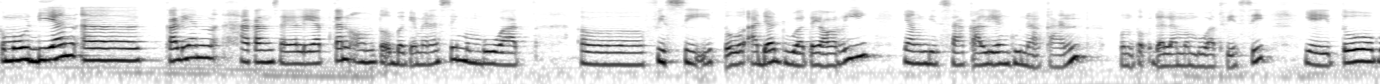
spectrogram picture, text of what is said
Kemudian eh, kalian akan saya lihatkan untuk bagaimana sih membuat uh, visi itu ada dua teori yang bisa kalian gunakan untuk dalam membuat visi yaitu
